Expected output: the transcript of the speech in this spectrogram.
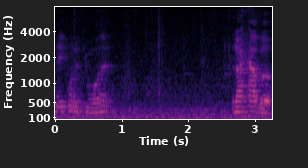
Take one if you want it. And I have a,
